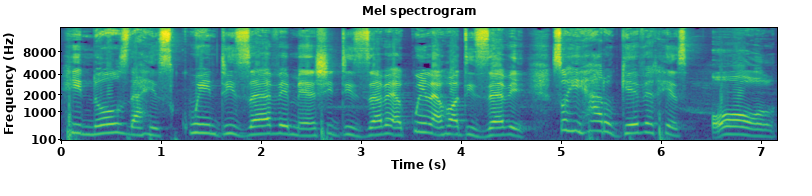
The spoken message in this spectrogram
He knows that his queen deserve it, man. She deserve it. A queen like her deserve it. So he had to give it his all.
